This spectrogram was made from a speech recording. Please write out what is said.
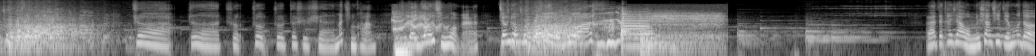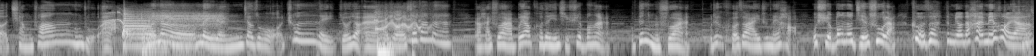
这。这这这这这是什么情况？你在邀请我吗？江浙沪包邮不？来，再看一下我们上期节目的抢床盟主啊，我们的美人叫做春蕾九九啊，他说沙发吗？然后还说啊，不要咳的引起血崩啊！我跟你们说啊，我这个咳嗽啊一直没好，我血崩都结束了，咳嗽他喵的还没好呀！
